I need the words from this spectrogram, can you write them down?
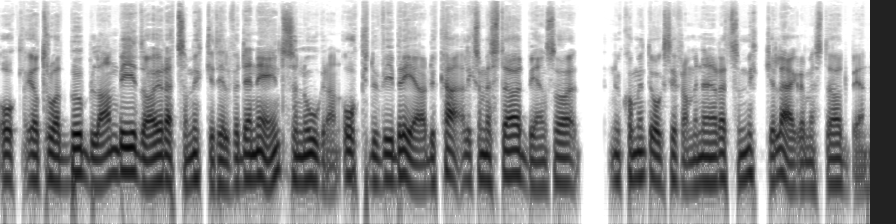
Och jag tror att bubblan bidrar ju rätt så mycket till, för den är inte så noggrann. Och du vibrerar, du kan liksom med stödben så, nu kommer jag inte ihåg siffran, men den är rätt så mycket lägre med stödben.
